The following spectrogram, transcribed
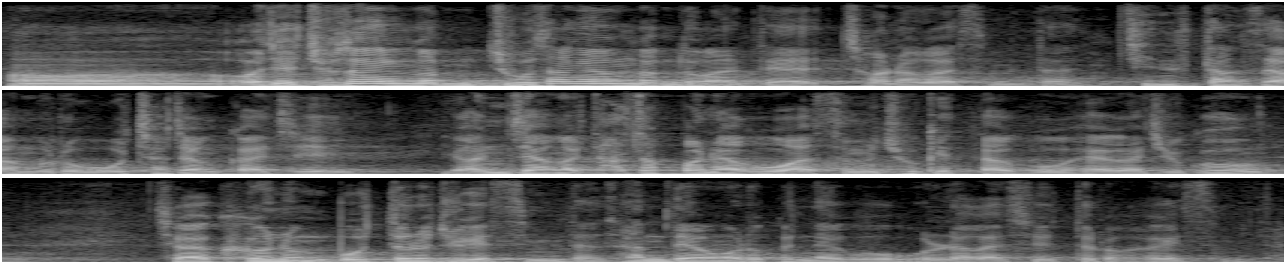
어, 어제 조상현, 감, 조상현 감독한테 전화가 왔습니다. 진흙탕 싸움으로 5차전까지 연장을 다섯 번 하고 왔으면 좋겠다고 해가지고 제가 그거는 못 들어주겠습니다. 3대 0으로 끝내고 올라갈 수 있도록 하겠습니다.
